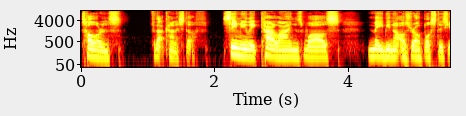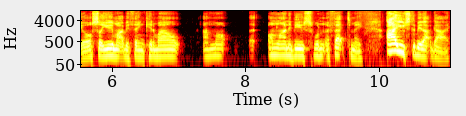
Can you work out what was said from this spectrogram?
tolerance for that kind of stuff. Seemingly, Caroline's was maybe not as robust as yours, so you might be thinking, well, I'm not, uh, online abuse wouldn't affect me. I used to be that guy.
